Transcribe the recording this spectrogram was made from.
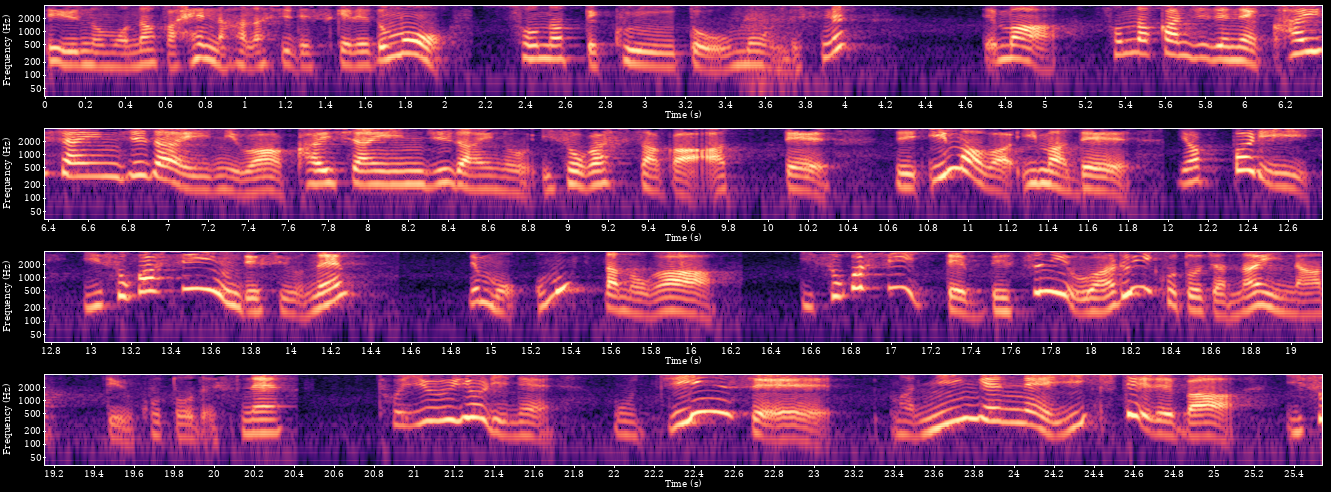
ていうのもなんか変な話ですけれどもそうなってくると思うんですね。でまあそんな感じでね会社員時代には会社員時代の忙しさがあってで今は今でやっぱり忙しいんですよね。でも思ったのが忙しいって別に悪いことじゃないなっていうことですね。というよりねもう人生、まあ、人間ね生きていれば忙し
